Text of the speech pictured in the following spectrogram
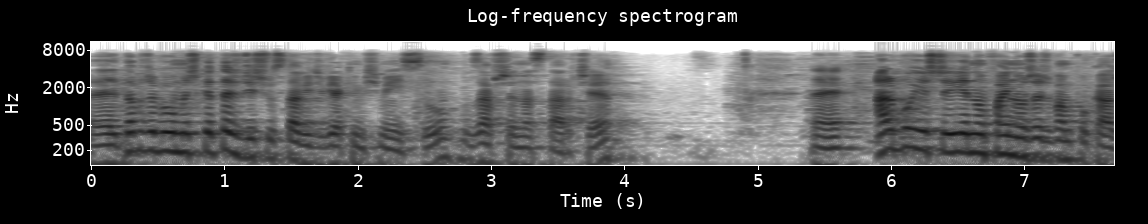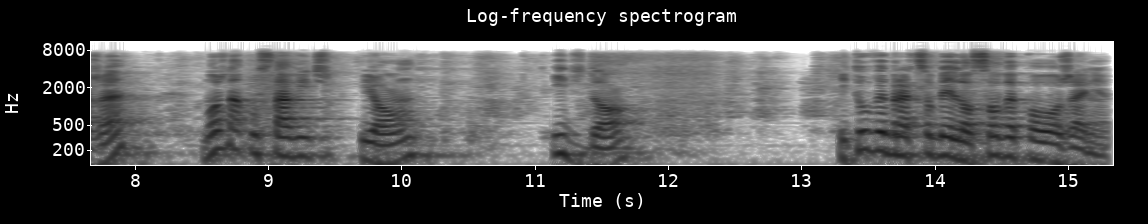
E, Dobrze było myszkę też gdzieś ustawić w jakimś miejscu, zawsze na starcie. E, Albo jeszcze jedną fajną rzecz Wam pokażę. Można ustawić ją, idź do i tu wybrać sobie losowe położenie.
